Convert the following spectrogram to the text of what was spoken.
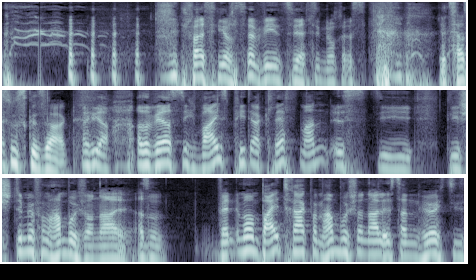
Ich weiß nicht, ob das erwähnenswert genug ist. Jetzt hast du es gesagt. Ja, also wer es nicht weiß, Peter Kleffmann ist die, die Stimme vom Hamburg-Journal. Also wenn immer ein Beitrag beim Hamburg-Journal ist, dann höre ich sie.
